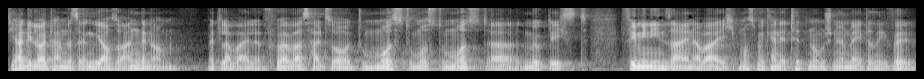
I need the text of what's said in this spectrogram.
ja, die Leute haben das irgendwie auch so angenommen mittlerweile. Früher war es halt so, du musst, du musst, du musst äh, möglichst feminin sein, aber ich muss mir keine Titten umschnüren, wenn ich das nicht will.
